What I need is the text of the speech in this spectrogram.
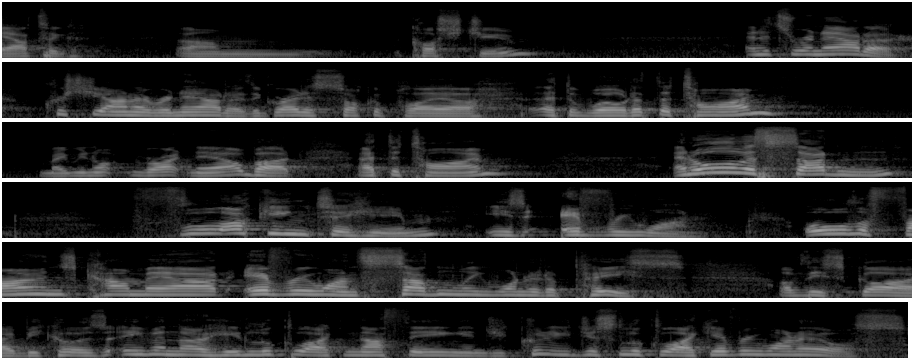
outer um, costume. And it's Ronaldo, Cristiano Ronaldo, the greatest soccer player at the world at the time maybe not right now, but at the time. And all of a sudden, flocking to him is everyone. All the phones come out, everyone suddenly wanted a piece of this guy because even though he looked like nothing and you could he just looked like everyone else,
